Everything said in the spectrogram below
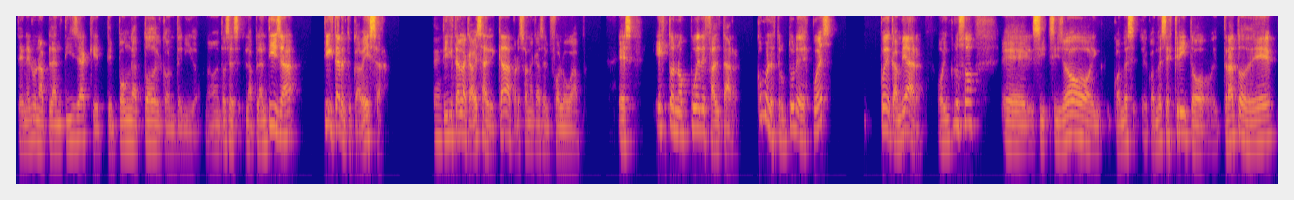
tener una plantilla que te ponga todo el contenido. ¿no? Entonces, la plantilla tiene que estar en tu cabeza, tiene que estar en la cabeza de cada persona que hace el follow-up. Es, esto no puede faltar. ¿Cómo lo estructure después? Puede cambiar. O incluso eh, si, yo, cuando es, cuando es escrito, trato de,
